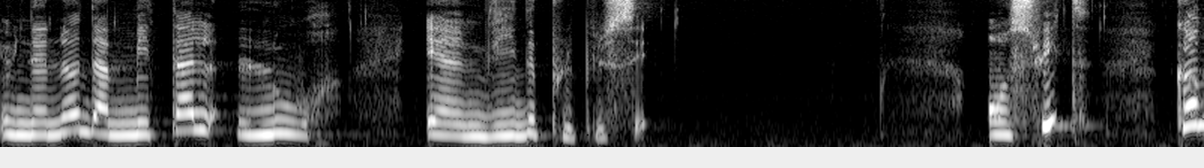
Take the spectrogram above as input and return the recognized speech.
une anode à métal lourd et un vide plus poussé. Ensuite, comme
